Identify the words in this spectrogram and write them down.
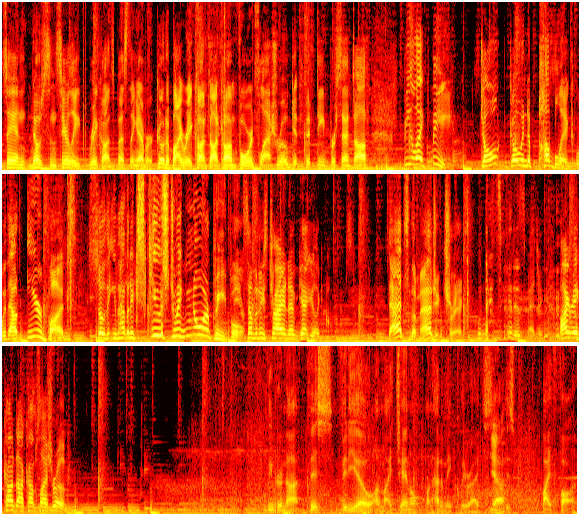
saying, no, sincerely, Raycon's best thing ever. Go to buyraycon.com forward slash rogue, get 15% off. Be like me. Don't go into public without earbuds so that you have an excuse to ignore people. Somebody's trying to get you like, That's the magic trick. that's, it is magic. Buyraycon.com slash rogue. Believe it or not, this video on my channel on how to make clear ice Yeah? is by far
